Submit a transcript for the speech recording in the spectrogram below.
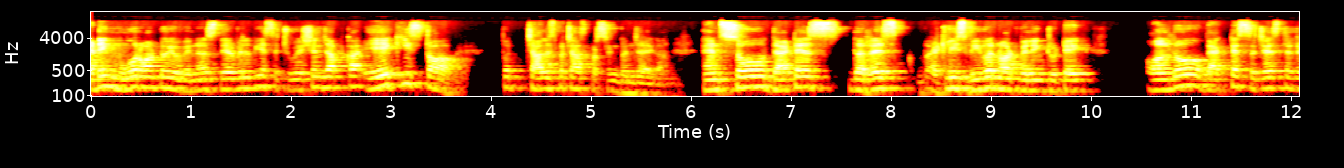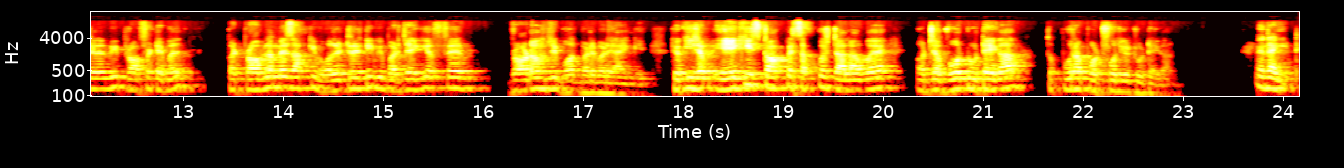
adding more on to your winners there will be a situation जब आपका एक ही स्टॉक चालीस पचास परसेंट बन जाएगा। And so that is the risk at least we were not willing to take although backtest suggest it will be profitable but problem is आपकी वॉलिटिलिटी भी बढ़ जाएगी और फिर ड्रॉडाउन भी बहुत बड़े बड़े आएँगे। क्योंकि जब एक ही स्टॉक पे सब कुछ डाला हुआ है और जब वो टूटेगा तो पूरा पोर्टफोलियो टूटेगा। Right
